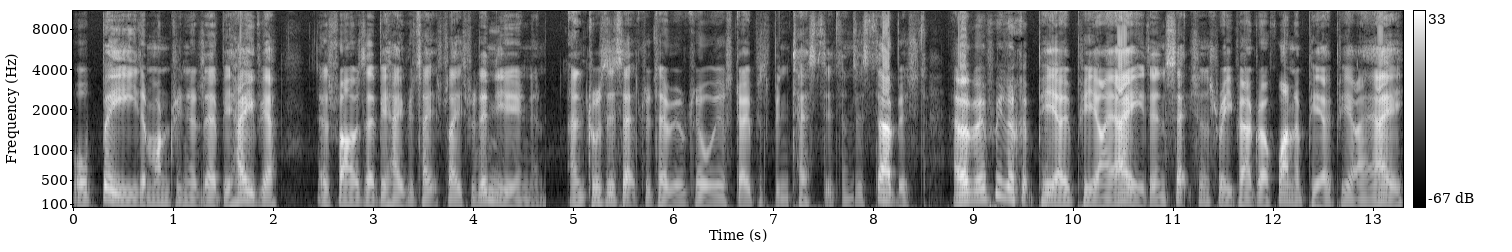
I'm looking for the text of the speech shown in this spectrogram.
or B, the monitoring of their behaviour as far as their behaviour takes place within the Union. And of course, this extraterritorial scope has been tested and established. However, if we look at POPIA, then Section 3, Paragraph 1 of POPIA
